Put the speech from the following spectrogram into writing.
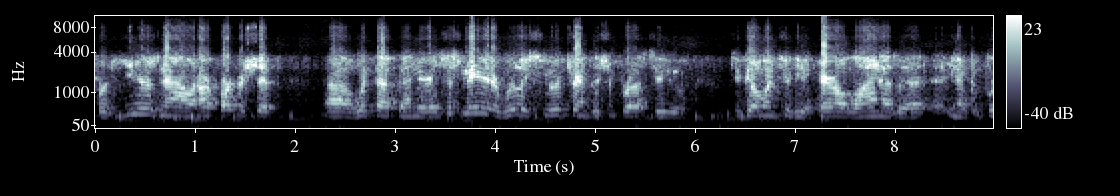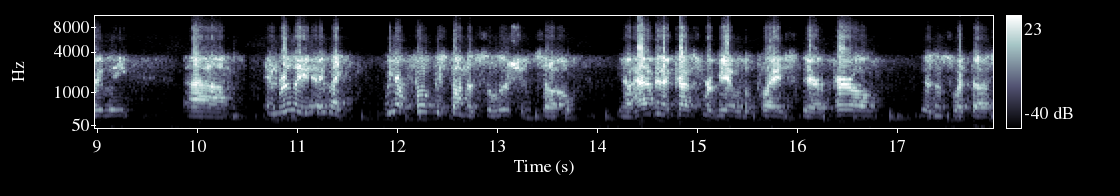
for years now and our partnership uh, with that vendor, it's just made it a really smooth transition for us to to go into the apparel line as a you know completely. Um, and really, it, like we are focused on the solution. So you know, having a customer be able to place their apparel business with us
